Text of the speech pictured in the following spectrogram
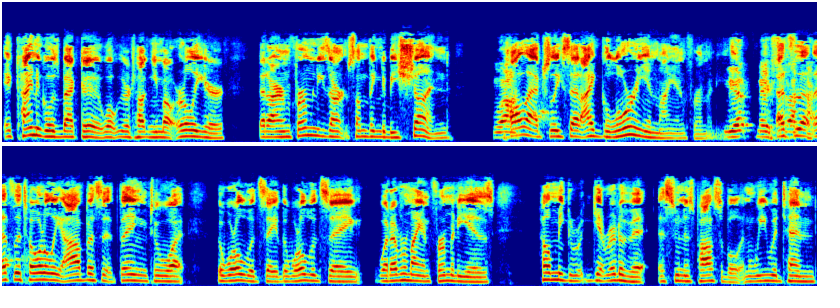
it kind of goes back to what we were talking about earlier that our infirmities aren't something to be shunned. Paul actually said, "I glory in my infirmities." Yep, that's, That's the that's the totally opposite thing to what the world would say. The world would say, "Whatever my infirmity is, help me gr- get rid of it as soon as possible." And we would tend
